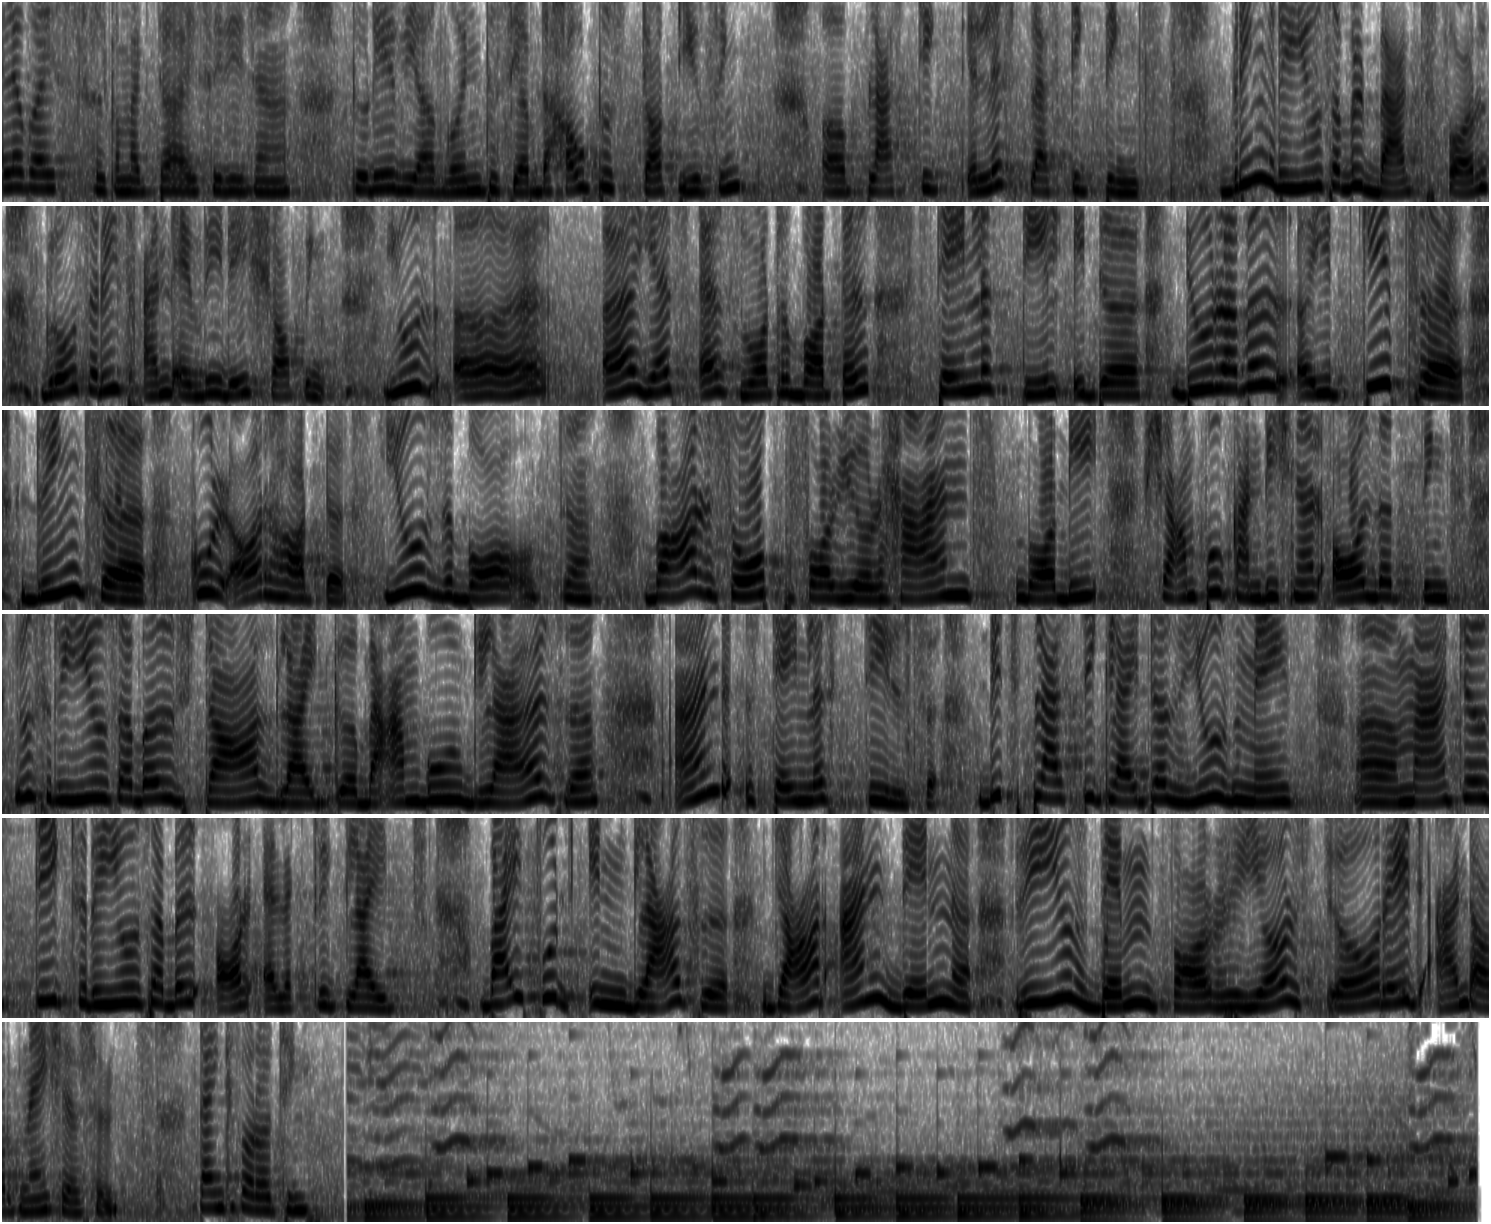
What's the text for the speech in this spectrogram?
hello guys welcome back to iCity channel today we are going to see about how to start using uh, plastic uh, less plastic things. Bring reusable bags for groceries and everyday shopping. Use a a SS water bottle stainless steel it uh, durable uh, it keeps uh, drinks uh, cool or hot. Use box, uh, bar soap for your hands body shampoo conditioner all the things. Use reusable straws like uh, bamboo glass and stainless steels. Ditch plastic lighters use ma- matches sticks reusable or electric lights. Buy food in glass jar and then reuse them for your storage and organizations. Thank you for watching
